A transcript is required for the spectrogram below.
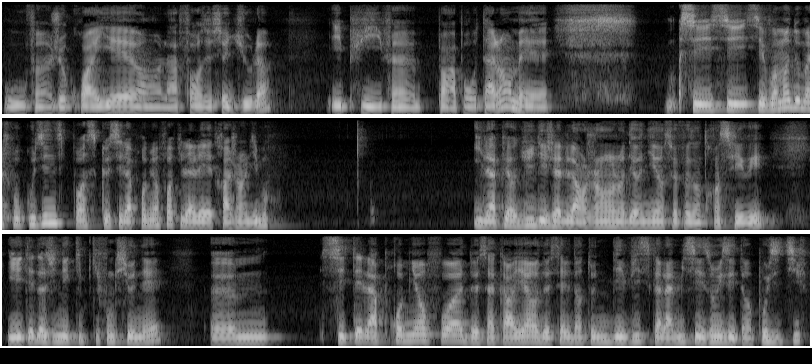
où, enfin, je croyais en la force de ce duo-là. Et puis, enfin, par rapport au talent, mais c'est c'est vraiment dommage pour Cousins parce que c'est la première fois qu'il allait être agent libre il a perdu déjà de l'argent l'an dernier en se faisant transférer. Il était dans une équipe qui fonctionnait. Euh, c'était la première fois de sa carrière, de celle d'Anthony Davis, qu'à la mi-saison, ils étaient en positif,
